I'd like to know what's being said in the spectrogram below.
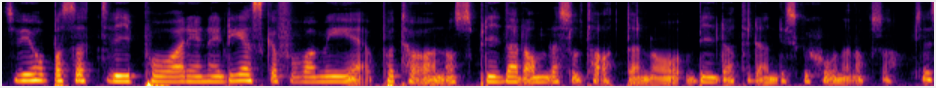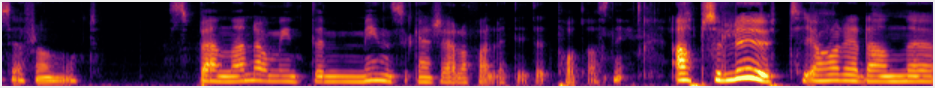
Så vi hoppas att vi på Arena Idé ska få vara med på ett hörn och sprida de resultaten och bidra till den diskussionen också. Så det ser jag fram emot. Spännande, om inte minst så kanske i alla fall ett litet poddavsnitt. Absolut, jag har redan eh,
